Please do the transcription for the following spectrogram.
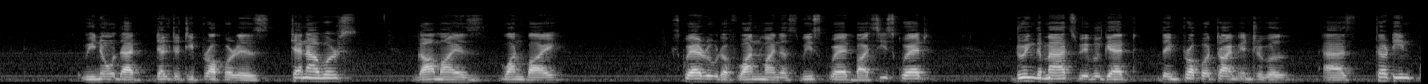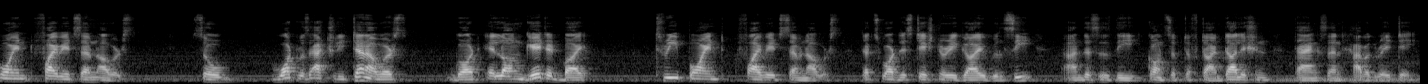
We know that delta t proper is 10 hours, gamma is 1 by square root of 1 minus v squared by c squared. Doing the maths, we will get the improper time interval as 13.587 hours. So what was actually 10 hours got elongated by 3.587 hours. That's what the stationary guy will see and this is the concept of time dilation. Thanks and have a great day.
